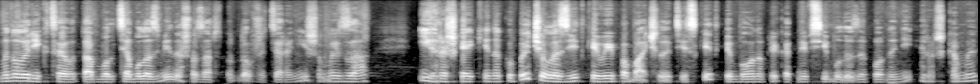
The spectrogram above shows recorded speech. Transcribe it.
минулий рік це от, та була, ця була зміна, що зараз продовжиться раніше. Ми за іграшки, які накопичували, звідки ви і побачили ці скидки, бо, наприклад, не всі були заповнені іграшками,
